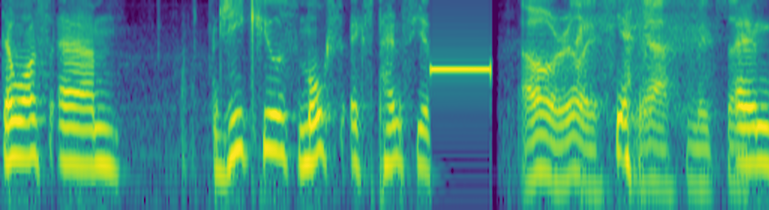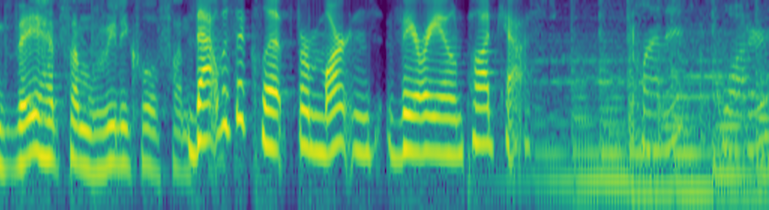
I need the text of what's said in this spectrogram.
There was um, GQ's most expensive, Oh, really? Yes. Yeah, makes sense. and they had some really cool fun. That was a clip for Martin's very own podcast. Planet Water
